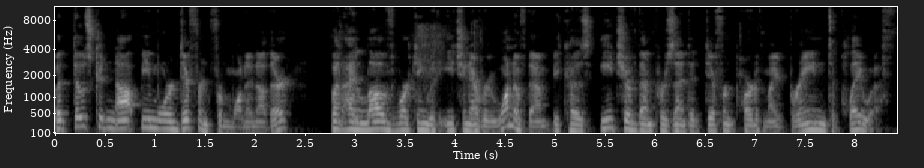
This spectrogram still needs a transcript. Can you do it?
But those could not be more different from one another. But I love working with each and every one of them because each of them present a different part of my brain to play with.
